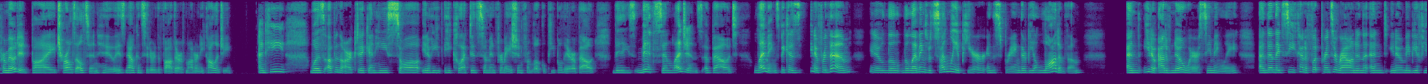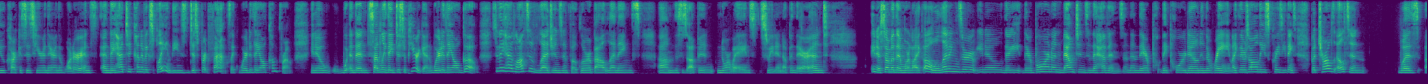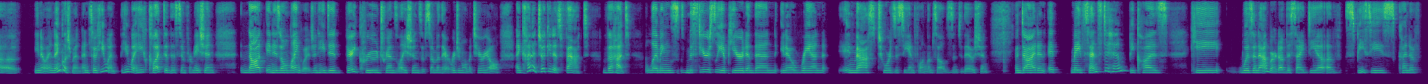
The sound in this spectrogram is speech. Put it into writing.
promoted by Charles Elton, who is now considered the father of modern ecology. And he was up in the Arctic and he saw, you know, he, he collected some information from local people there about these myths and legends about lemmings because, you know, for them, you know, the, the lemmings would suddenly appear in the spring. There'd be a lot of them. And, you know, out of nowhere seemingly. And then they'd see kind of footprints around and and you know maybe a few carcasses here and there in the water. And and they had to kind of explain these disparate facts like where did they all come from? You know and then suddenly they disappear again. Where did they all go? So they had lots of legends and folklore about lemmings. Um, this is up in norway and sweden up in there. And you know, some of them were like, oh, well, lemmings are, you know, they, they're born on mountains in the heavens and then they're, they pour down in the rain. Like there's all these crazy things. But Charles Elton was, uh, you know, an Englishman. And so he went, he went, he collected this information not in his own language. And he did very crude translations of some of their original material and kind of took it as fact that lemmings mysteriously appeared and then, you know, ran in mass towards the sea and flung themselves into the ocean and died. And it made sense to him because he was enamored of this idea of species kind of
